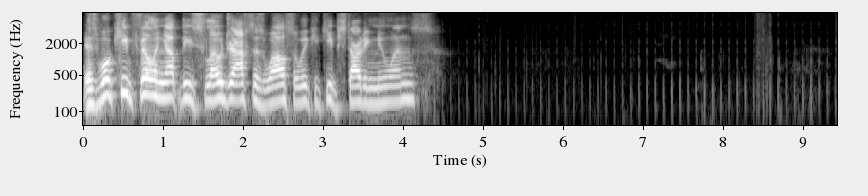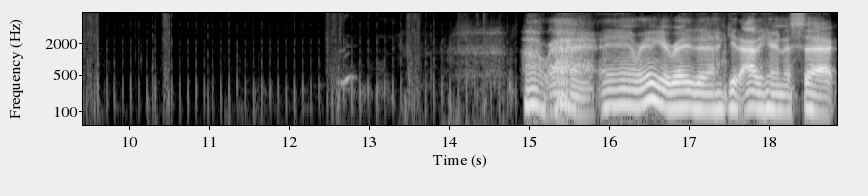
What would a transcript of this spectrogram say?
is we'll keep filling up these slow drafts as well so we can keep starting new ones. All right. And we're to get ready to get out of here in a sec.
